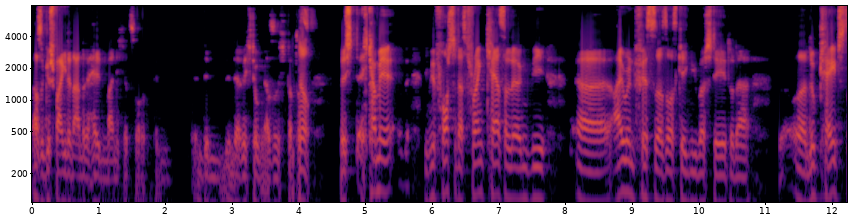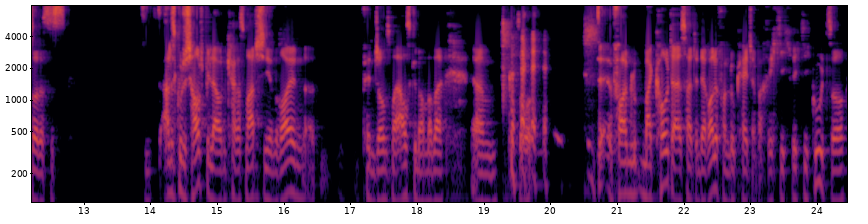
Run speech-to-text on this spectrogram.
Also geschweige denn andere Helden, meine ich jetzt so in, in, den, in der Richtung. Also ich glaube, ja. ich, ich kann mir, ich mir vorstellen, dass Frank Castle irgendwie äh, Iron Fist oder sowas gegenübersteht oder, oder Luke Cage, so, das ist alles gute Schauspieler und charismatisch in ihren Rollen. Äh, Finn Jones mal ausgenommen, aber ähm, so, vor allem Mike Coulter ist halt in der Rolle von Luke Cage einfach richtig, richtig gut. So.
